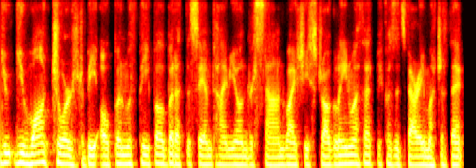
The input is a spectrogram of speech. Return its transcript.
you you want George to be open with people, but at the same time you understand why she's struggling with it because it's very much a thing.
